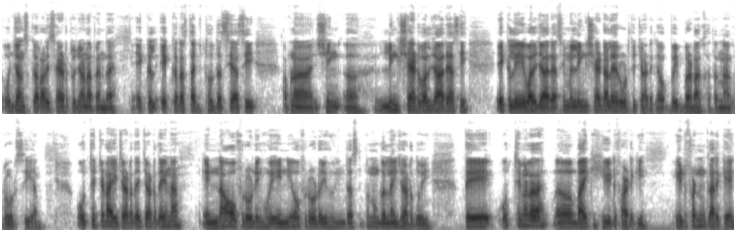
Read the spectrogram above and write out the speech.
ਉਹ ਜੰਸਕਰ ਵਾਲੀ ਸਾਈਡ ਤੋਂ ਜਾਣਾ ਪੈਂਦਾ ਹੈ। ਇੱਕ ਇੱਕ ਰਸਤਾ ਜਿੱਥੋਂ ਦੱਸਿਆ ਸੀ, ਆਪਣਾ ਸ਼ਿੰਗ ਲਿੰਗ ਸ਼ੈਡ ਵੱਲ ਜਾ ਰਿਹਾ ਸੀ, ਇੱਕ ਲੇਹ ਵੱਲ ਜਾ ਰਿਹਾ ਸੀ। ਮੈਂ ਲਿੰਗ ਸ਼ੈਡ ਵਾਲੇ ਰੋਡ ਤੇ ਚੜ ਗਿਆ, ਉਹ ਬਈ ਬੜਾ ਖਤਰਨਾਕ ਰੋਡ ਸੀ ਆ। ਉੱਥੇ ਚੜਾਈ ਚੜਦੇ ਚੜਦੇ ਨਾ ਇੰਨਾ ਆਫਰੋਡਿੰਗ ਹੋਈ, ਇੰਨੀ ਆਫਰੋਡ ਹੋਈ ਦੱਸ, ਤੁਹਾਨੂੰ ਗੱਲਾਂ ਹੀ ਛੱਡ ਦੋ ਜੀ। ਤੇ ਉੱਥੇ ਮੇਰਾ ਬਾਈਕ ਹੀਟ ਫੜ ਗਈ। ਹੀਟ ਫੜਨ ਕਰਕੇ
